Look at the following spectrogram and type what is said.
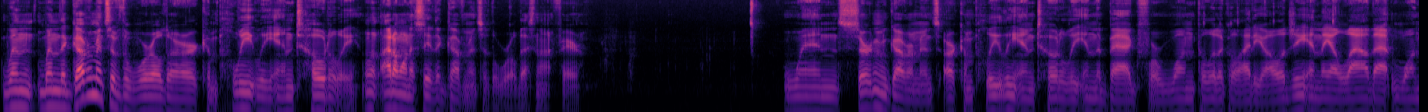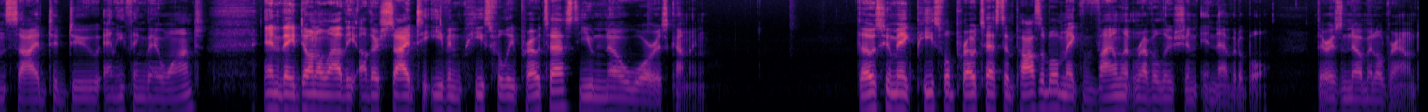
when when the governments of the world are completely and totally well, I don't want to say the governments of the world, that's not fair. When certain governments are completely and totally in the bag for one political ideology and they allow that one side to do anything they want and they don't allow the other side to even peacefully protest, you know war is coming. Those who make peaceful protest impossible make violent revolution inevitable. There is no middle ground.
